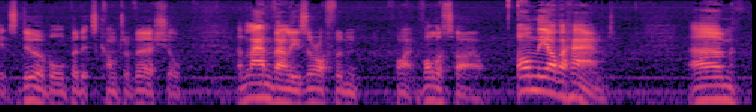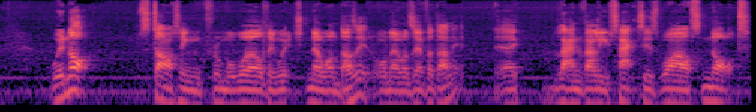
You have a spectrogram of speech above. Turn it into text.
It's doable, but it's controversial. And land values are often quite volatile. On the other hand, um, we're not starting from a world in which no one does it or no one's ever done it. Uh, land value taxes, whilst not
